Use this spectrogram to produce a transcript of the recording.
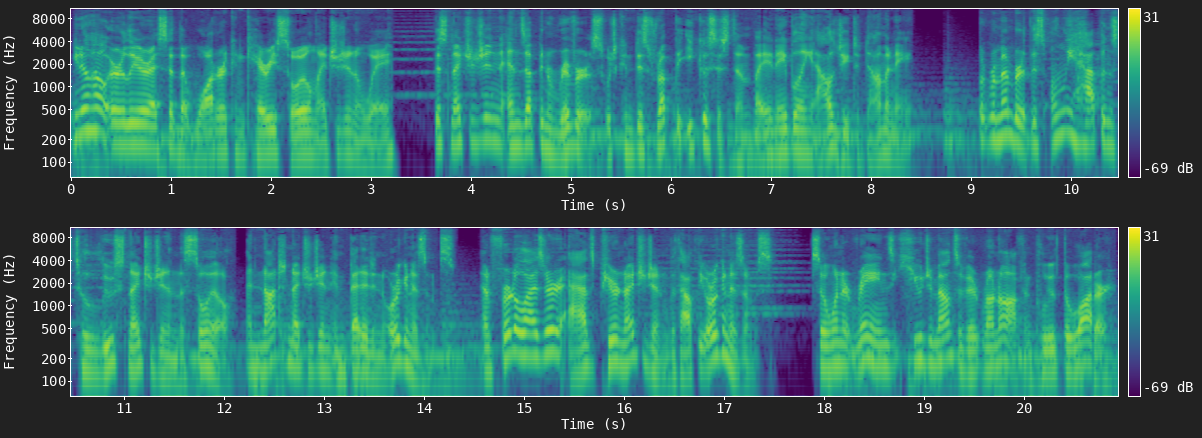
You know how earlier I said that water can carry soil nitrogen away? This nitrogen ends up in rivers, which can disrupt the ecosystem by enabling algae to dominate. But remember, this only happens to loose nitrogen in the soil, and not to nitrogen embedded in organisms. And fertilizer adds pure nitrogen without the organisms. So when it rains, huge amounts of it run off and pollute the water.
